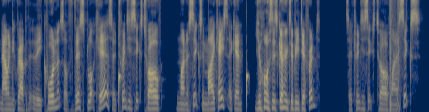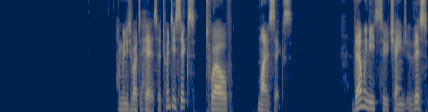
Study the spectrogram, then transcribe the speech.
Now we need to grab the coordinates of this block here. So 26, 12, minus 6 in my case. Again, yours is going to be different. So 26, 12, minus 6 and we need to write it here. So 26, 12, minus 6. Then we need to change this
